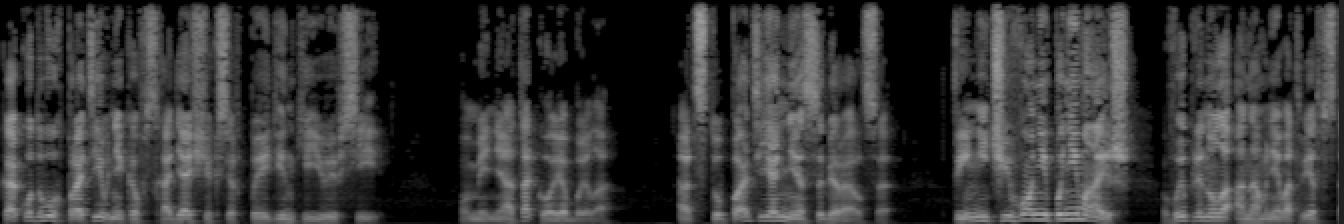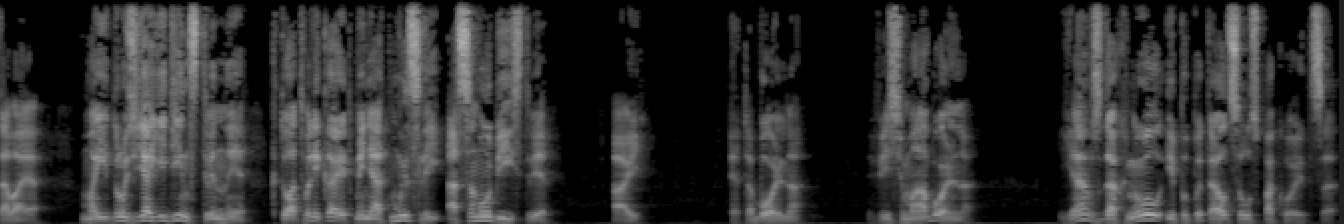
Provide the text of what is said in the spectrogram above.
как у двух противников, сходящихся в поединке UFC. У меня такое было. Отступать я не собирался. «Ты ничего не понимаешь!» — выплюнула она мне в ответ, вставая. «Мои друзья единственные, кто отвлекает меня от мыслей о самоубийстве». «Ай, это больно. Весьма больно». Я вздохнул и попытался успокоиться.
